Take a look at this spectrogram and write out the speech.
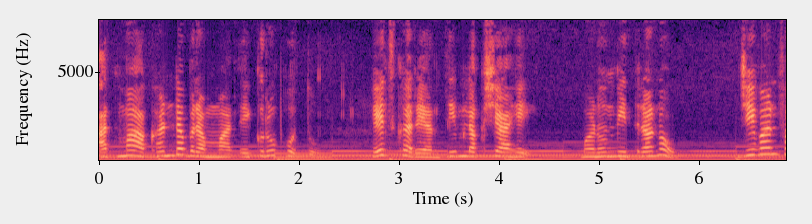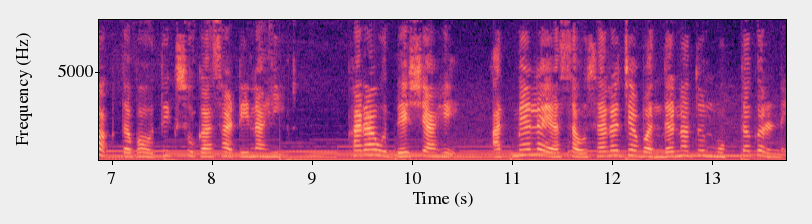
आत्मा अखंड ब्रह्मात एकरूप होतो. हेच खरे अंतिम लक्ष आहे. म्हणून मित्रांनो जीवन फक्त भौतिक सुखासाठी नाही. खरा उद्देश आहे आत्म्याला या संसाराच्या बंधनातून मुक्त करणे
